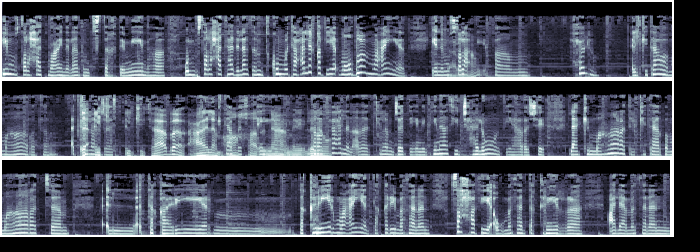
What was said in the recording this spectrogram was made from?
في مصطلحات معينة لازم تستخدمينها والمصطلحات هذه لازم تكون متعلقة في موضوع معين. يعني المصطلح ف حلو. الكتابة مهارة ترى. أتكلم جد. الكتابة عالم كتابة آخر إيه. نعم ترى لأنه فعلا أنا أتكلم جد يعني في ناس يجهلون في هذا الشيء. لكن مهارة الكتابة مهارة التقارير تقرير معين تقرير مثلا صحفي أو مثلا تقرير على مثلا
